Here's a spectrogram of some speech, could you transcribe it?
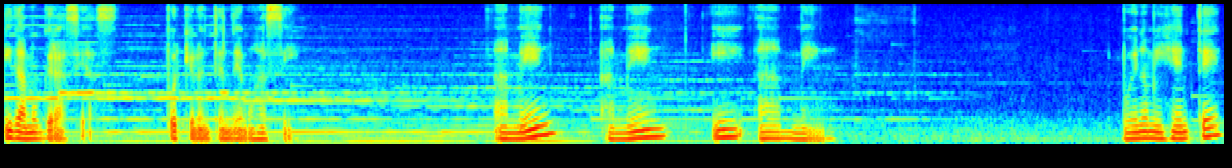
y damos gracias porque lo entendemos así. Amén, Amén y amén. Bueno, mi gente,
